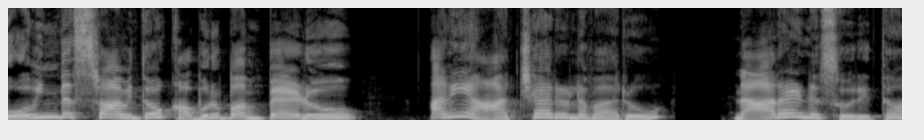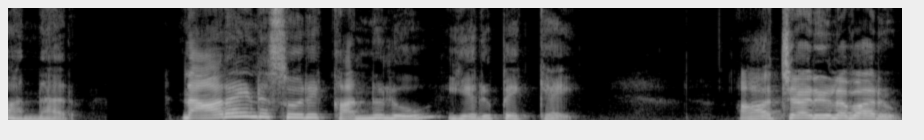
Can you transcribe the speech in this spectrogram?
గోవిందస్వామితో కబురు పంపాడు అని ఆచార్యుల వారు నారాయణసూరితో అన్నారు. నారాయణసూరి కన్నులు ఎరుపెక్కాయి. ఆచార్యులవారు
